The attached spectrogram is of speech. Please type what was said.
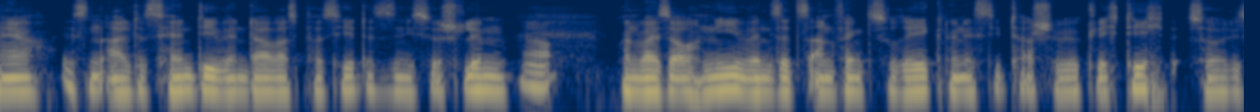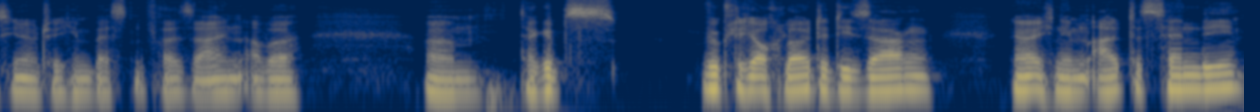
naja, ist ein altes Handy, wenn da was passiert, ist es nicht so schlimm. Ja. Man weiß auch nie, wenn es jetzt anfängt zu regnen, ist die Tasche wirklich dicht. Sollte sie natürlich im besten Fall sein, aber ähm, da gibt's wirklich auch Leute, die sagen, ja, ich nehme ein altes Handy,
